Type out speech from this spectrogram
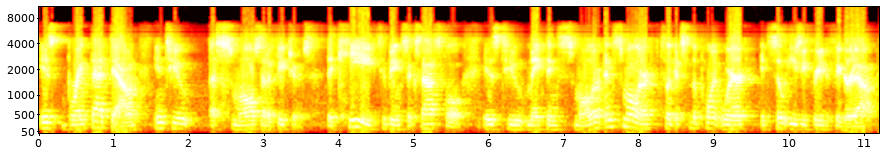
is break that down into a small set of features. The key to being successful is to make things smaller and smaller until it gets to the point where it's so easy for you to figure it out.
